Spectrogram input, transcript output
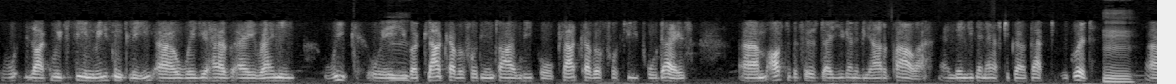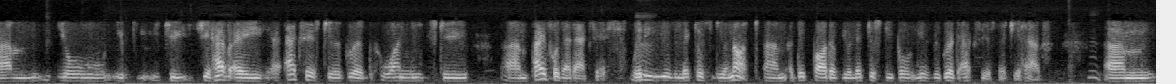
w- like we've seen recently, uh, where you have a rainy week where mm. you've got cloud cover for the entire week or cloud cover for three, four days. Um, after the first day, you're going to be out of power, and then you're going to have to go back to the grid. Mm. Um, you, you, to, to have a access to a grid, one needs to um, pay for that access, whether mm. you use electricity or not. Um, a big part of your electricity bill is the grid access that you have. Mm. Um,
